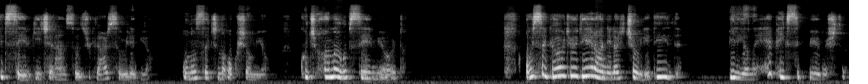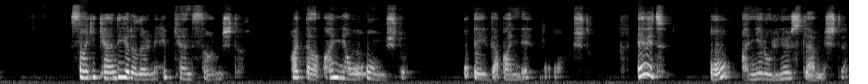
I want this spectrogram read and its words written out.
hiç sevgi içeren sözcükler söylemiyor. Onun saçını okşamıyor. Kucağına alıp sevmiyordu. Oysa gördüğü diğer anneler hiç öyle değildi. Bir yanı hep eksik büyümüştü. Sanki kendi yaralarını hep kendi sarmıştı. Hatta anne o olmuştu. O evde anne o olmuştu. Evet, o anne rolünü üstlenmişti.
